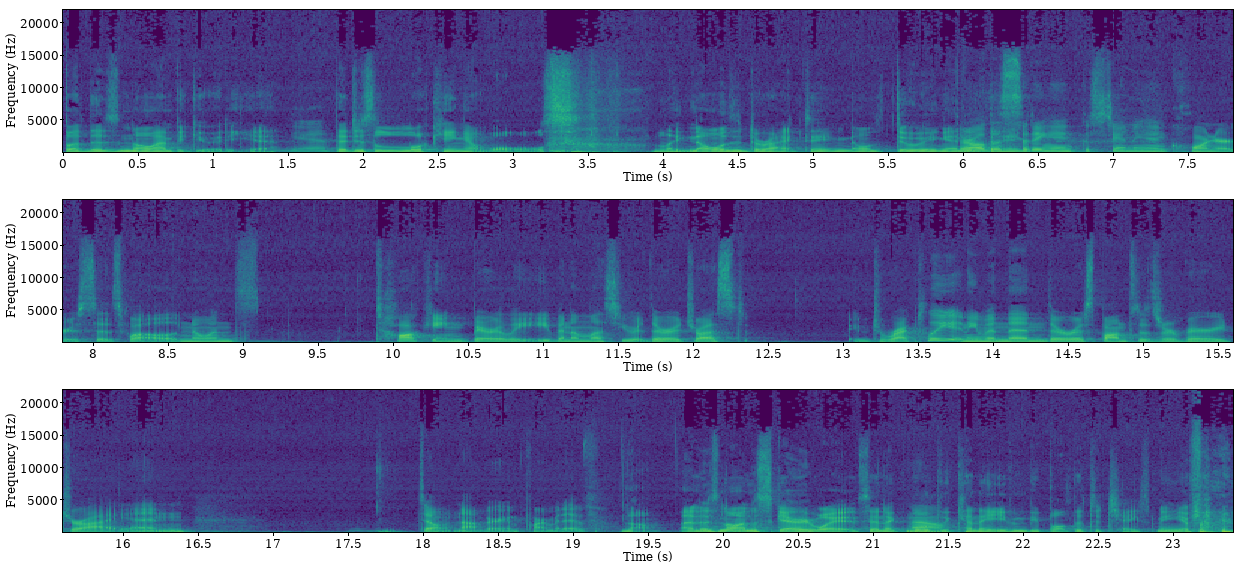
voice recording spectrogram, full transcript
but there's no ambiguity here. Yeah. They're just looking at walls. like no one's interacting, no one's doing anything. They're all just sitting and standing in corners as well. No one's talking barely, even unless you're they're addressed directly, and even then, their responses are very dry and don't not very informative. No, and it's not in a scary way. It's in a No. well, can they even be bothered to chase me? If I,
